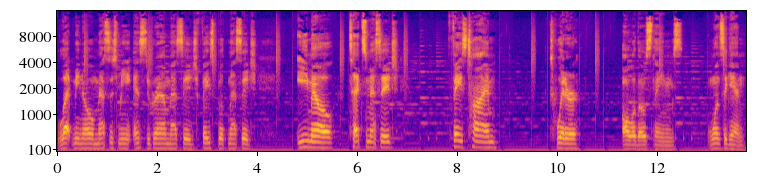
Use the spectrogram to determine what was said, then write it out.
let me know. Message me, Instagram message, Facebook message. email, text message, FaceTime, Twitter, all of those things. Once again,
